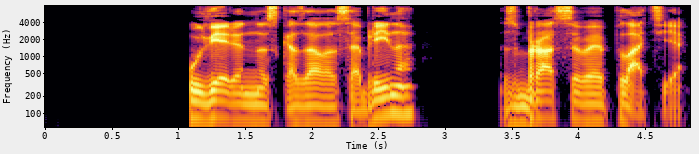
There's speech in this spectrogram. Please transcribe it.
уверенно сказала Сабрина, сбрасывая платье.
